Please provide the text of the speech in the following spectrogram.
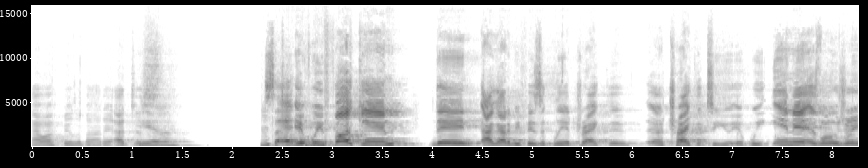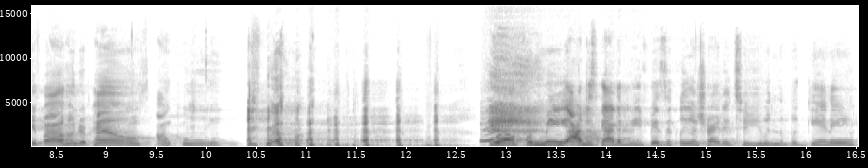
how I feel about it. I just Yeah. Hmm? So if we fucking, then I gotta be physically attractive attracted to you. If we in it, as long as you're ain't five hundred pounds, I'm cool. Well, for me, I just got to be physically attracted to you in the beginning.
